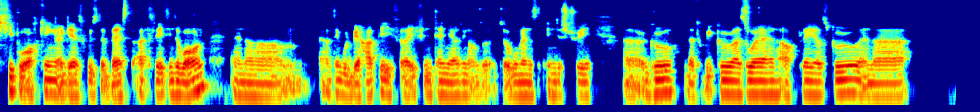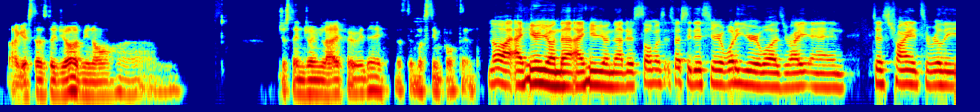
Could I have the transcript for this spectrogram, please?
keep working i guess with the best athlete in the world and um, i think we'll be happy if, uh, if in 10 years, you know, the, the women's industry uh, grew, that we grew as well, our players grew, and uh, I guess that's the job, you know. Um, just enjoying life every day. That's the most important. No, I, I hear you on that. I hear you on that. There's so much, especially this year. What a year it was, right? And just trying to really,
